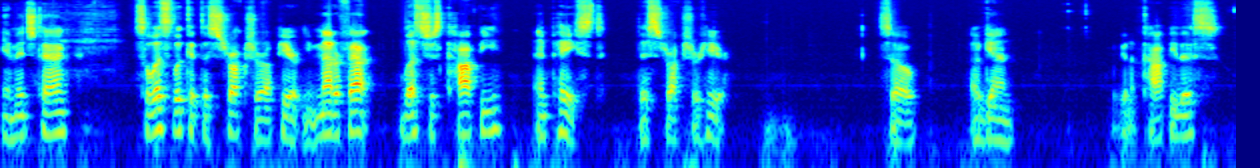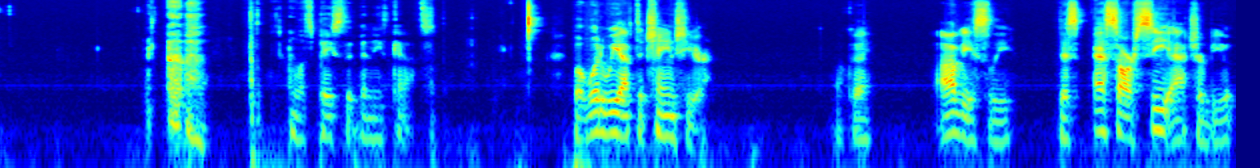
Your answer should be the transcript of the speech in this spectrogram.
image tag. So let's look at the structure up here. Matter of fact, let's just copy and paste this structure here. So again, we're going to copy this and let's paste it beneath cats. But what do we have to change here? Okay, obviously this src attribute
